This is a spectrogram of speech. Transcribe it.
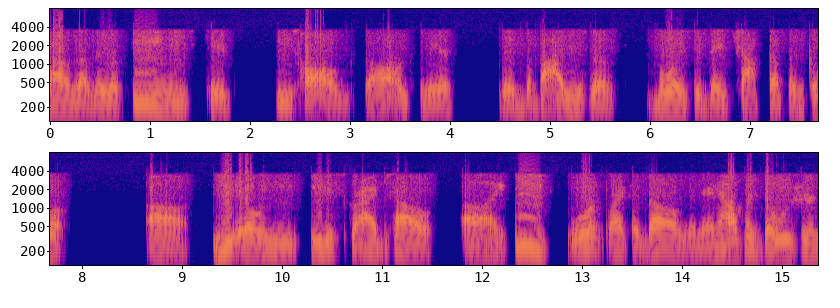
found out they were feeding these kids these hogs, the hogs there, the, the bodies of boys that they chopped up and cooked. Uh, you know, he, he describes how worked like a dog. And Alfred Dozier School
